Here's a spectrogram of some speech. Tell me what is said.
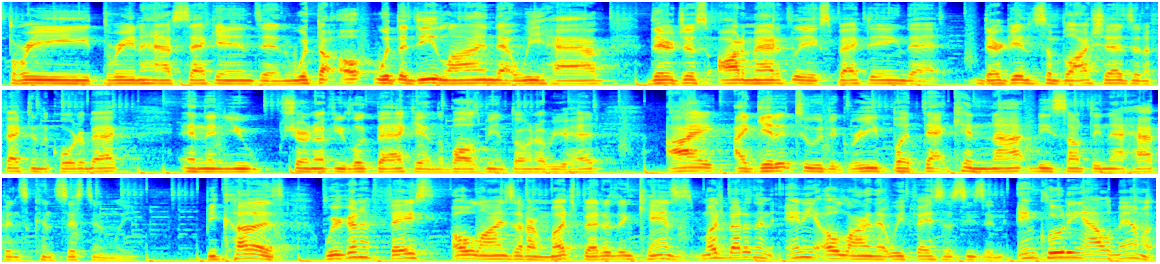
three three and a half seconds and with the uh, with the d line that we have they're just automatically expecting that they're getting some block sheds and affecting the quarterback and then you, sure enough, you look back and the ball's being thrown over your head. I I get it to a degree, but that cannot be something that happens consistently. Because we're gonna face O lines that are much better than Kansas, much better than any O line that we face this season, including Alabama.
